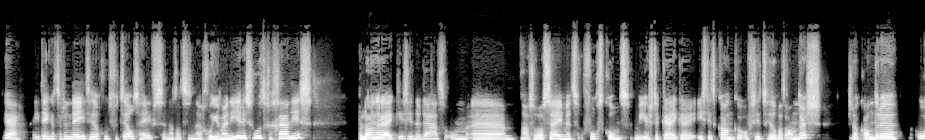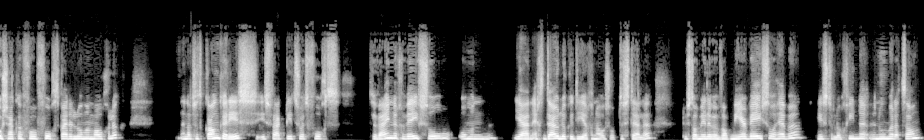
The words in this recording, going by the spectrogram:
Ja, ik denk dat René het heel goed verteld heeft en dat dat een goede manier is hoe het gegaan is. Belangrijk is inderdaad om, uh, nou, zoals zij met vocht komt, om eerst te kijken, is dit kanker of zit heel wat anders? Er zijn ook andere oorzaken voor vocht bij de longen mogelijk. En als het kanker is, is vaak dit soort vocht te weinig weefsel om een, ja, een echt duidelijke diagnose op te stellen. Dus dan willen we wat meer weefsel hebben. Histologie noemen we dat dan.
